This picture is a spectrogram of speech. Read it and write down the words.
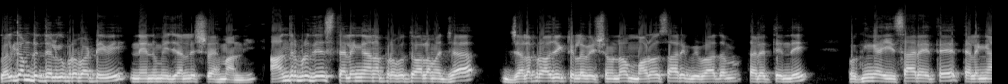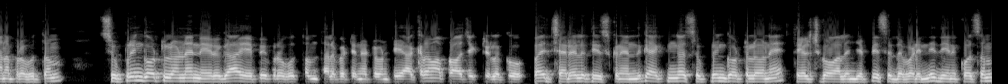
వెల్కమ్ టు తెలుగు ప్రభా టీవీ నేను మీ జర్నలిస్ట్ రెహమాన్ని ఆంధ్రప్రదేశ్ తెలంగాణ ప్రభుత్వాల మధ్య జల ప్రాజెక్టుల విషయంలో మరోసారి వివాదం తలెత్తింది. ముఖ్యంగా ఈసారి అయితే తెలంగాణ ప్రభుత్వం సుప్రీంకోర్టులోనే నేరుగా ఏపీ ప్రభుత్వం తలపెట్టినటువంటి అక్రమ ప్రాజెక్టులకు పై చర్యలు తీసుకునేందుకు ఏకంగా సుప్రీంకోర్టులోనే తేల్చుకోవాలని చెప్పి సిద్ధపడింది. దీనికోసం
